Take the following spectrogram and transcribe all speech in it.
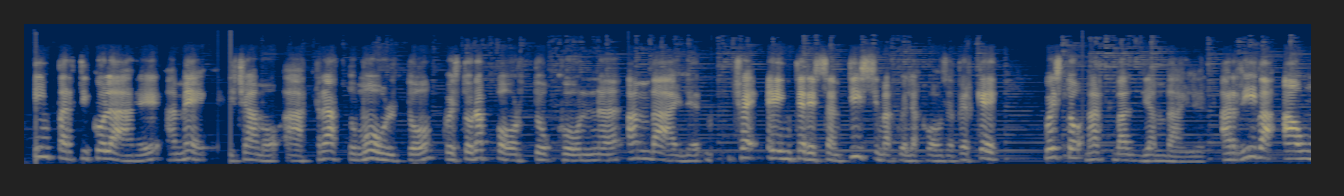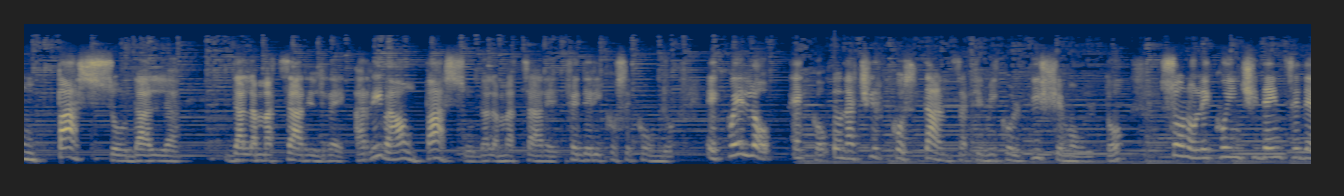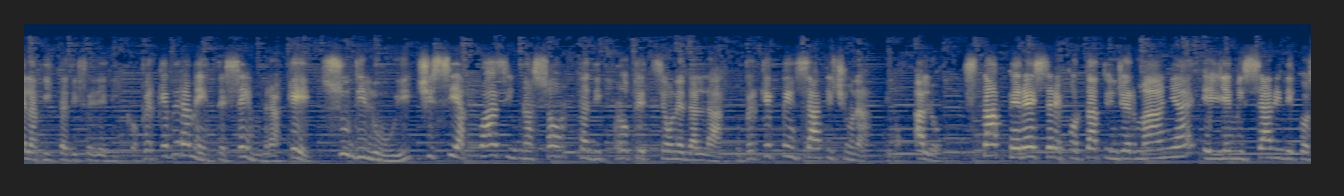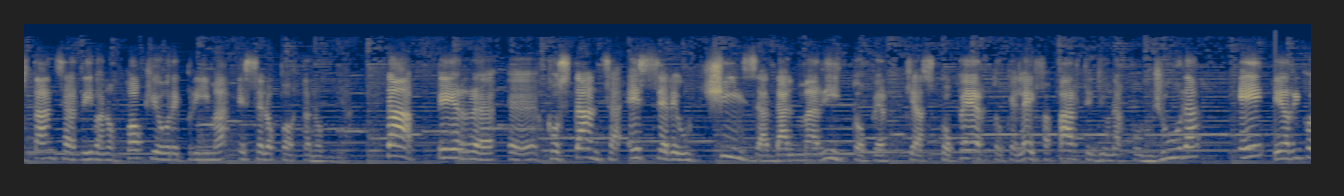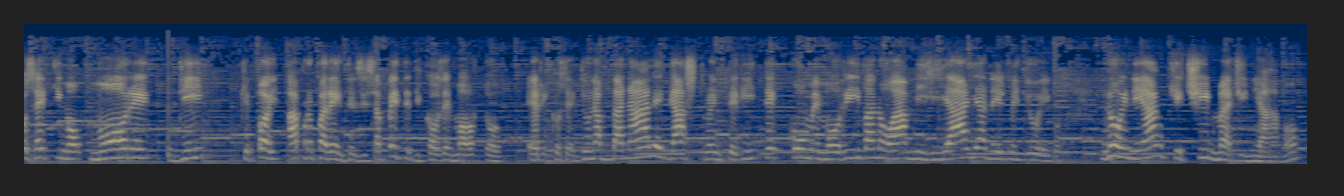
In particolare a me diciamo, ha attratto molto questo rapporto con Anweiler, cioè è interessantissima quella cosa perché questo Mark Waldian Weiler arriva a un passo dal dall'ammazzare il re, arriva a un passo dall'ammazzare Federico II. E quello, ecco, una circostanza che mi colpisce molto sono le coincidenze della vita di Federico, perché veramente sembra che su di lui ci sia quasi una sorta di protezione dall'arco, perché pensateci un attimo. Allora, sta per essere portato in Germania e gli emissari di Costanza arrivano poche ore prima e se lo portano via sta per eh, Costanza essere uccisa dal marito perché ha scoperto che lei fa parte di una congiura e Enrico VII muore di che poi apro parentesi, sapete di cosa è morto Enrico VII? Di una banale gastroenterite come morivano a migliaia nel Medioevo. Noi neanche ci immaginiamo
